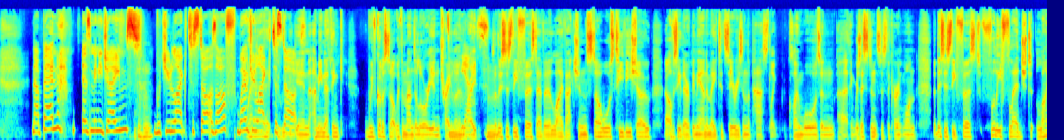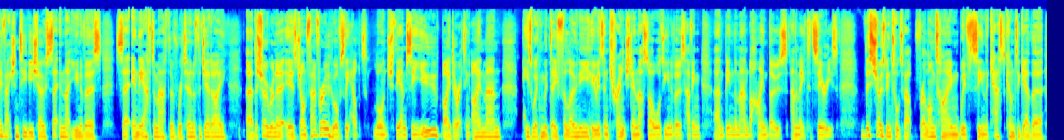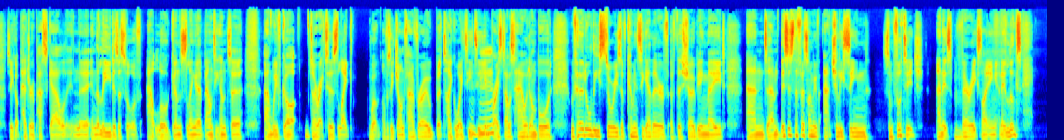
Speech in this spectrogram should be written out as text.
Now, Ben, as Mini James, would you like to start us off? Where would you like to start? begin? I mean, I think we've got to start with the Mandalorian trailer, Yes. right? So this is the first ever live action Star Wars TV show. Uh, obviously, there have been the animated series in the past, like Clone Wars and uh, I think Resistance is the current one. But this is the first fully fledged live action TV show set in that universe, set in the aftermath of Return of the Jedi. Uh, the showrunner is Jon Favreau, who obviously helped launch the MCU by directing Iron Man. He's working with Dave Filoni, who is entrenched in that Star Wars universe, having um, been the man behind those animated series. This show's been talked about for a long time. We've seen the cast come together. So you've got Pedro Pascal in the in the lead as a sort of outlaw gunslinger, bounty hunter, and we've got directors like well, obviously Jon Favreau, but Taika Waititi and Bryce Dallas Howard on board. We've heard all these stories of coming together of, of the show being made, and um, this is the first time we've actually seen some footage, and it's very exciting, and it looks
